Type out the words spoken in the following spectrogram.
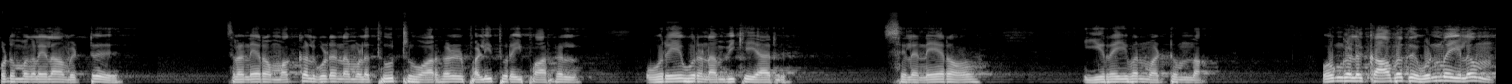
குடும்பங்களையெல்லாம் விட்டு சில நேரம் மக்கள் கூட நம்மளை தூற்றுவார்கள் பழித்துரைப்பார்கள் ஒரே ஒரு நம்பிக்கை யார்? சில நேரம் இறைவன் மட்டும்தான். உங்களுக்காவது உண்மையிலும்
